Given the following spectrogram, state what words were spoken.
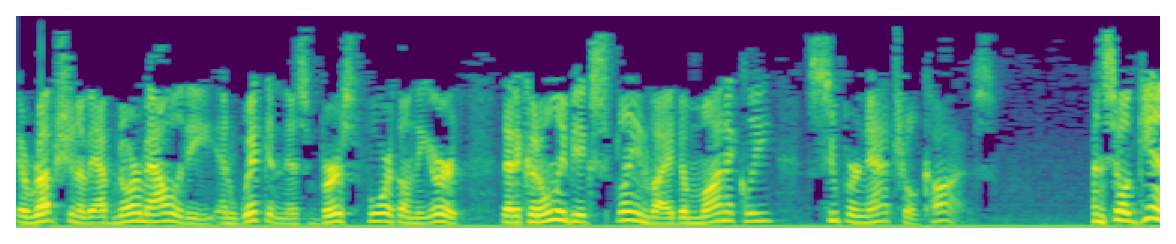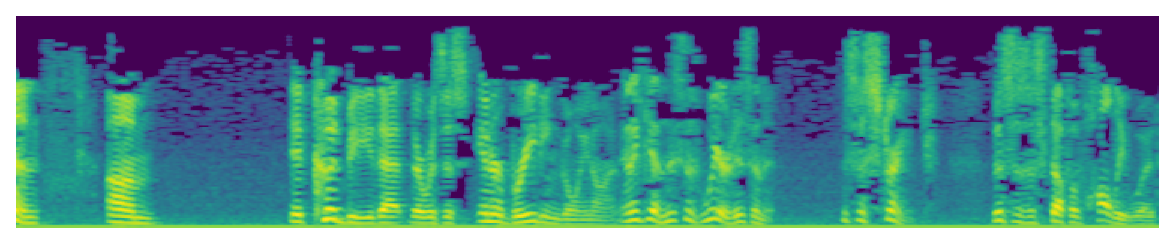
eruption of abnormality and wickedness burst forth on the earth that it could only be explained by a demonically supernatural cause. And so, again, um, it could be that there was this interbreeding going on. And again, this is weird, isn't it? This is strange. This is the stuff of Hollywood,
